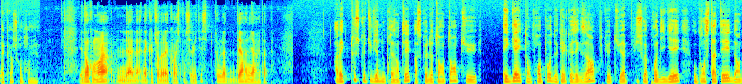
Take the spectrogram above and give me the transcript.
D'accord, je comprends mieux. Et donc moi, la, culture de la co-responsabilité, c'est plutôt la dernière étape. Avec tout ce que tu viens de nous présenter, parce que de temps en temps, tu égaye ton propos de quelques exemples que tu as pu soit prodiguer ou constater dans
